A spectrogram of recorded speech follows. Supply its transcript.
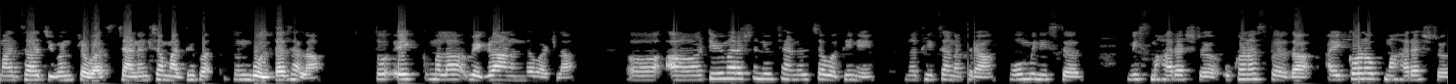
माझा जीवन प्रवास चॅनलच्या माध्यमातून बोलता झाला. तो एक मला वेगळा आनंद वाटला. टीव्ही महाराष्ट्र न्यूज चॅनलच्या वतीने नथीचा नखरा होम मिनिस्टर मिस महाराष्ट्र उखाणा स्पर्धा आयकॉन ऑफ महाराष्ट्र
